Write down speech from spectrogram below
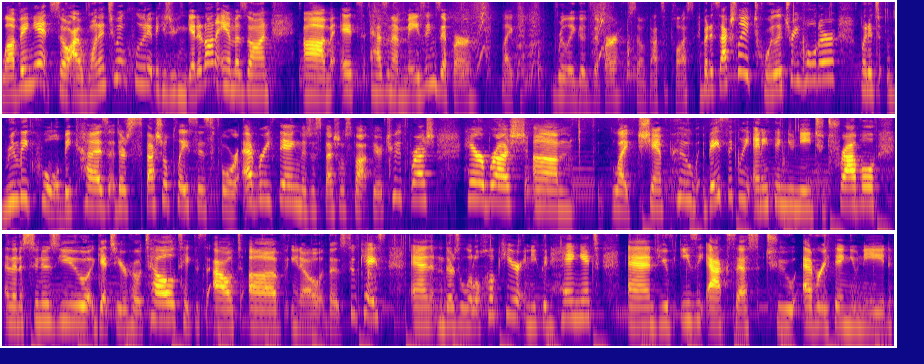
loving it, so I wanted to include it because you can get it on Amazon. Um, it has an amazing zipper, like really good zipper, so that's a plus. But it's actually a toiletry holder, but it's really cool because there's special places for everything. There's a special spot for your toothbrush, hairbrush, um, like shampoo, basically anything you need to travel. And then as soon as you get to your hotel, take this out of, you know, the suitcase and there's a little hook here and you can hang it and you have easy access to everything you need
